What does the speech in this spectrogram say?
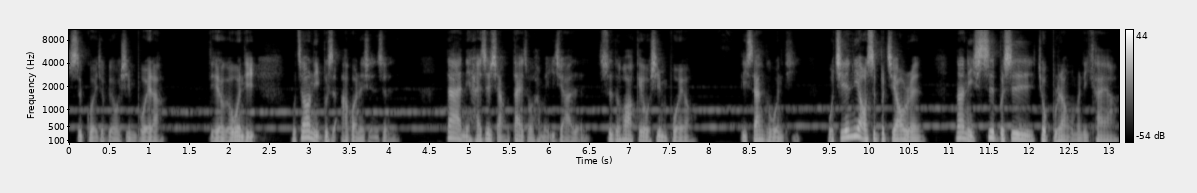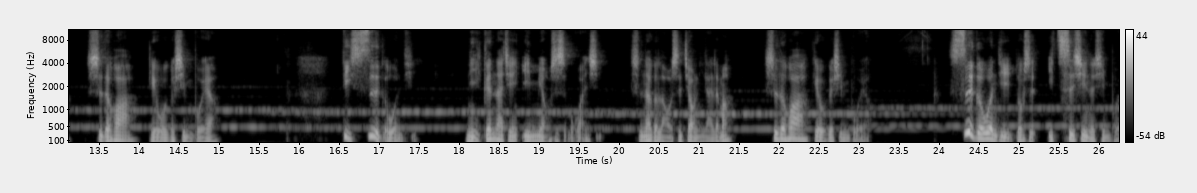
是鬼就给我信不会啦。第二个问题，我知道你不是阿冠的先生，但你还是想带走他们一家人，是的话给我信不会哦。第三个问题，我今天要是不教人，那你是不是就不让我们离开啊？是的话给我一个信不会啊。第四个问题，你跟那间阴庙是什么关系？是那个老师叫你来的吗？是的话给我一个信不会啊。四个问题都是一次性的信不。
